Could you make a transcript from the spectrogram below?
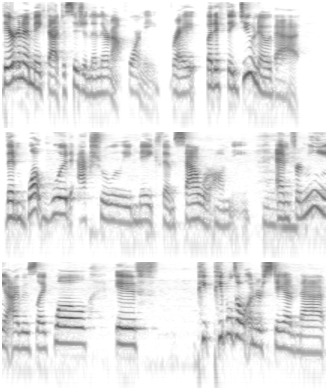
they're going to make that decision then they're not for me right? But if they do know that then what would actually make them sour on me? Mm. and for me i was like well if pe- people don't understand that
